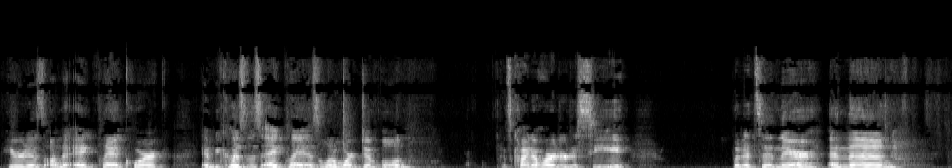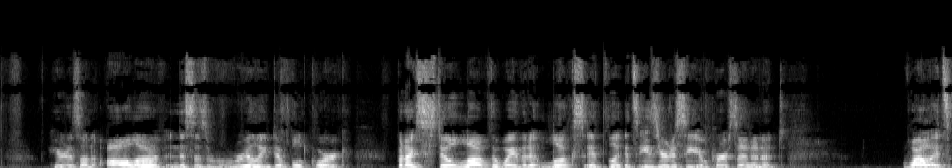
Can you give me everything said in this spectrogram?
Here it is on the eggplant cork. And because this eggplant is a little more dimpled, it's kind of harder to see, but it's in there. And then here it is on olive, and this is really dimpled cork, but I still love the way that it looks. It, it's easier to see in person, and it, while it's,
